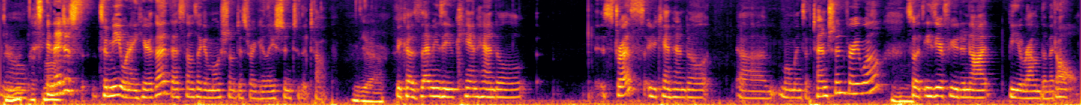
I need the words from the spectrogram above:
dude. No. That's not. And that just, to me, when I hear that, that sounds like emotional dysregulation to the top. yeah. because that means that you can't handle stress or you can't handle um moments of tension very well. Mm-hmm. So it's easier for you to not be around them at all.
